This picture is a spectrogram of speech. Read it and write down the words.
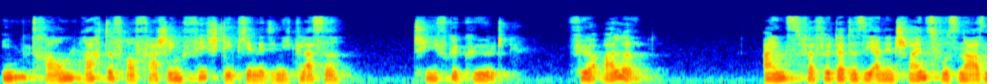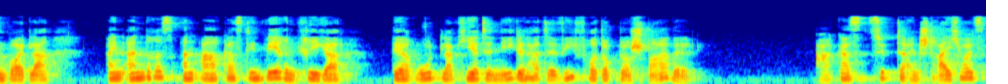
Im Traum brachte Frau Fasching Fischstäbchen mit in die Klasse. Tiefgekühlt. Für alle. Eins verfütterte sie an den Schweinsfußnasenbeutler, ein anderes an Arkas den Bärenkrieger, der rot lackierte Nägel hatte wie Frau Dr. Spargel. Arkas zückte ein Streichholz,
